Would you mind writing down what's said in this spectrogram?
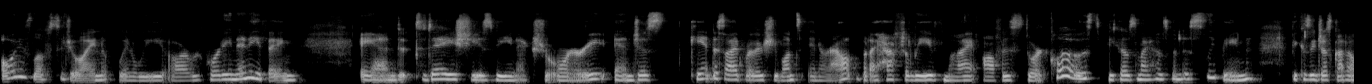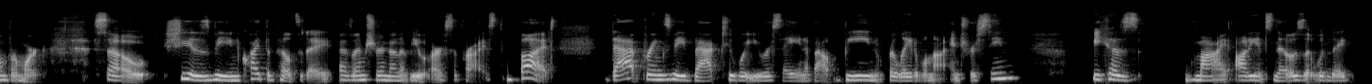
always loves to join when we are recording anything and today she is being extra ornery and just can't decide whether she wants in or out, but I have to leave my office door closed because my husband is sleeping because he just got home from work. So she is being quite the pill today, as I'm sure none of you are surprised. But that brings me back to what you were saying about being relatable, not interesting, because my audience knows that when they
